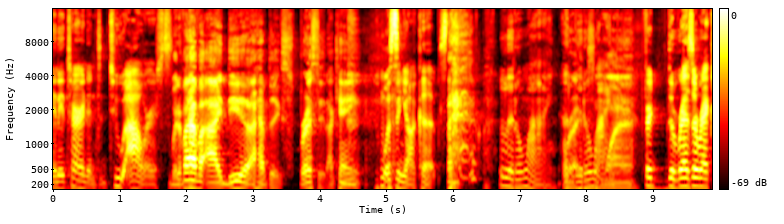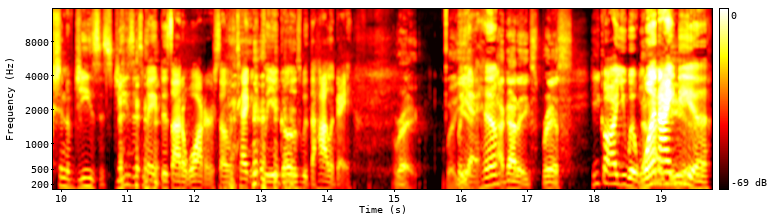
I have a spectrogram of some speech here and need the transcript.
and it turned into two hours. But if I have an idea, I have to express it. I can't. What's in y'all cups? a little wine. A Right, little wine. wine. For the resurrection of Jesus. Jesus made this out of water, so technically it goes with the holiday. Right. But, But yeah, yeah, him- I gotta express. He called you with one idea. idea.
